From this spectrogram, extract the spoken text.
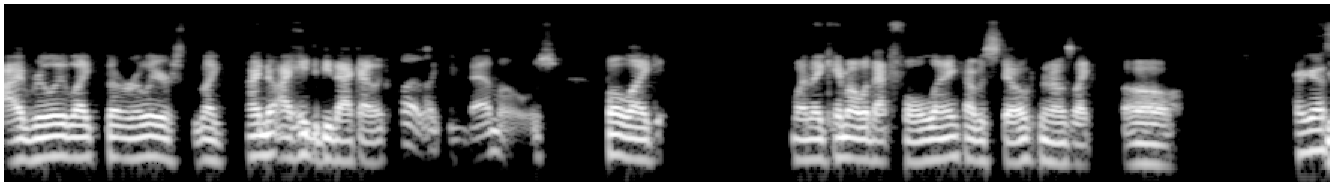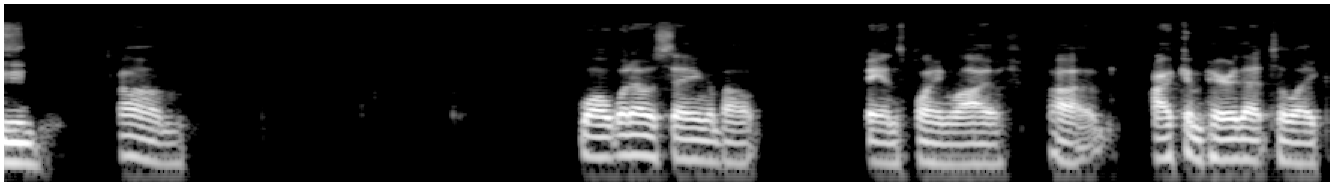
I really like the earlier like I know I hate to be that guy like oh, I like the demos. But like when they came out with that full length, I was stoked and I was like, oh, I guess Mm. um well what I was saying about bands playing live, uh I compare that to like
